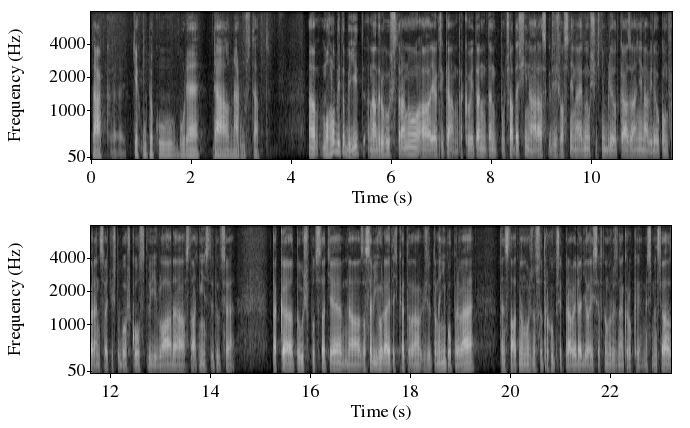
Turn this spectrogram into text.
tak těch útoků bude dál narůstat Mohlo by to být. Na druhou stranu, jak říkám, takový ten, ten počáteční náraz, když vlastně najednou všichni byli odkázáni na videokonference, ať už to bylo školství, vláda, státní instituce, tak eh, to už v podstatě zase výhoda je teďka to, že to není poprvé. Ten stát měl možnost se trochu připravit a dělají se v tom různé kroky. My jsme třeba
